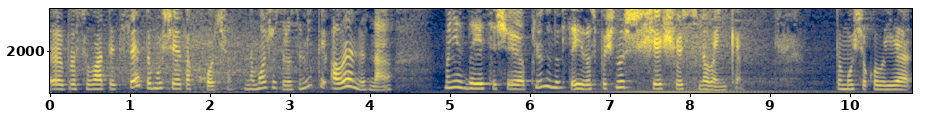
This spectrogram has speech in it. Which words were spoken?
е, просувати це, тому що я так хочу. Не можу зрозуміти, але не знаю. Мені здається, що я плюну на все і розпочну ще щось новеньке. Тому що, коли є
